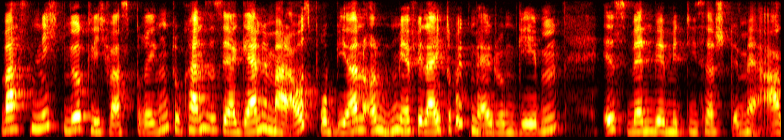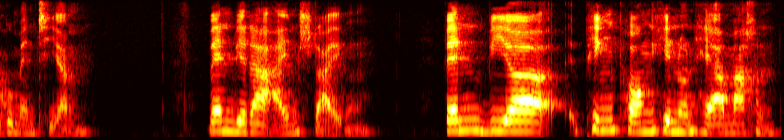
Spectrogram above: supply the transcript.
Was nicht wirklich was bringt, du kannst es ja gerne mal ausprobieren und mir vielleicht Rückmeldung geben, ist, wenn wir mit dieser Stimme argumentieren. Wenn wir da einsteigen wenn wir Ping-Pong hin und her machen.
